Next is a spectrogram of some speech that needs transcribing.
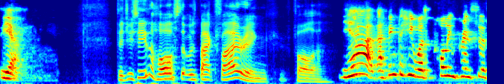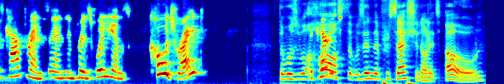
yeah. Did you see the horse that was backfiring, Paula? Yeah, I think that he was pulling Princess Catherine's and, and Prince William's coach, right? There was a the horse carriage? that was in the procession on its own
